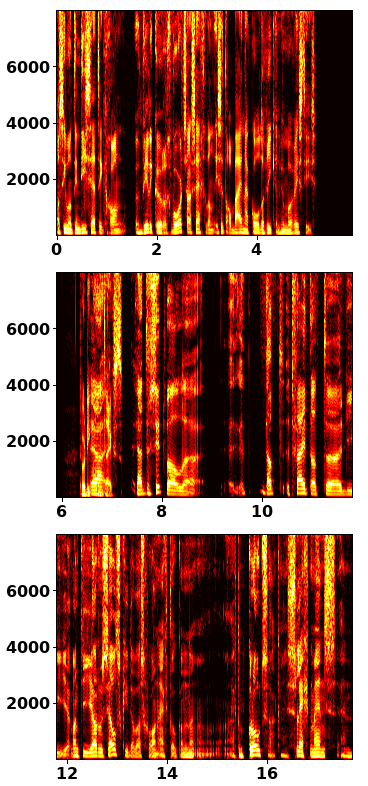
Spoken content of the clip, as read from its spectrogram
Als iemand in die setting gewoon een willekeurig woord zou zeggen, dan is het al bijna kolderiek en humoristisch. Door die context. Ja, er zit wel. Uh, dat, het feit dat uh, die. Want die Jaruzelski, dat was gewoon echt ook een, uh, echt een klootzak. Een slecht mens. En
